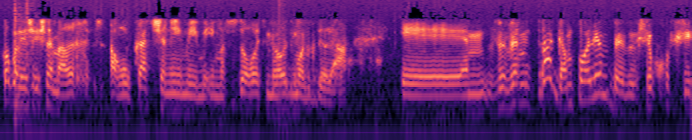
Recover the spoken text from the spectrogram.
קודם כל יש להם מערכת ארוכת שנים עם מסורת מאוד מאוד גדולה. והם גם פועלים בשוק חופשי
